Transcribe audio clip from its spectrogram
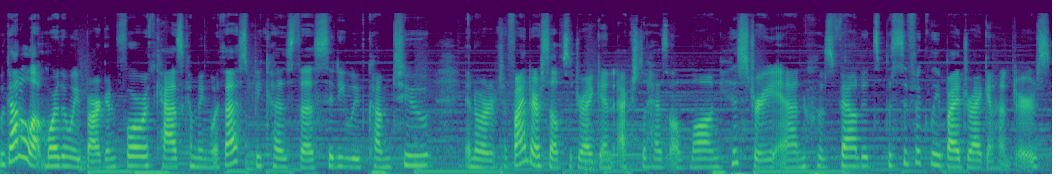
We got a lot more than we bargained for with Kaz coming with us because the city we've come to in order to find ourselves a dragon actually has a long history and was founded specifically by dragon hunters.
